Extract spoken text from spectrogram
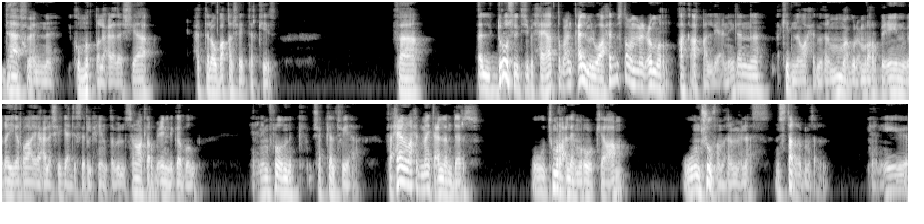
دافع إنه يكون مطلع على الأشياء. حتى لو بأقل شيء التركيز. فالدروس اللي تجي بالحياة طبعا تعلم الواحد بس طبعا مع العمر أقل يعني لأن أكيد انه واحد مثلا مو معقول عمره 40 ويغير رأيه على شيء قاعد يصير الحين. طيب السنوات ال 40 اللي قبل يعني المفروض إنك شكلت فيها. فاحيانا واحد ما يتعلم درس وتمر عليه مرور الكرام ونشوفه مثلا مع ناس نستغرب مثلا. يعني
